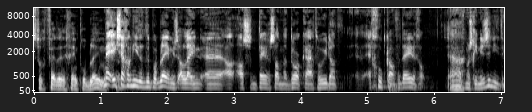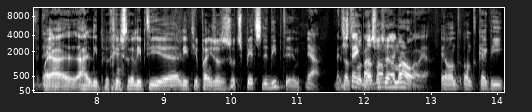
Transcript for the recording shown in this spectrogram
Is toch verder geen probleem? Nee, ik zeg ook niet dat het een probleem is. Alleen eh, als een tegenstander doorkrijgt hoe je dat echt goed kan verdedigen. Ja. Of misschien is het niet te Maar verdedigen. ja, hij liep, gisteren liep hij, eh, liep hij opeens als een soort spits de diepte in. Ja, met die dat, dat was van eh, helemaal. Ja. ja. want, want kijk, die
